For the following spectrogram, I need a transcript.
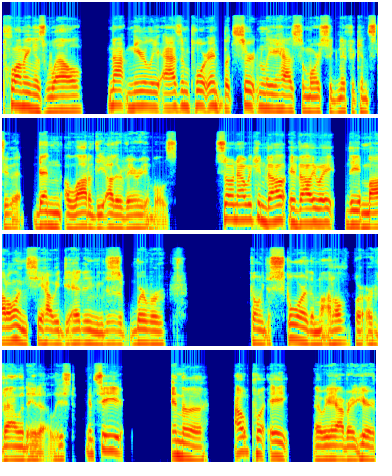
plumbing as well, not nearly as important, but certainly has some more significance to it than a lot of the other variables. So now we can val- evaluate the model and see how we did. And this is where we're going to score the model or, or validate it at least. And see in the output eight that we have right here,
